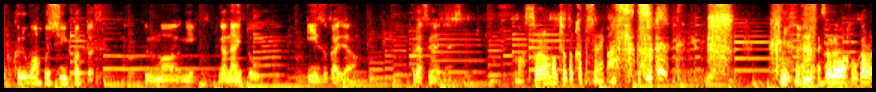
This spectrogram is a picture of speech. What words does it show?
と車欲しかったです。車にがないと飯塚じゃ暮らせないじゃないですか。まあそれもちょっとカットせないかんです それは他の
